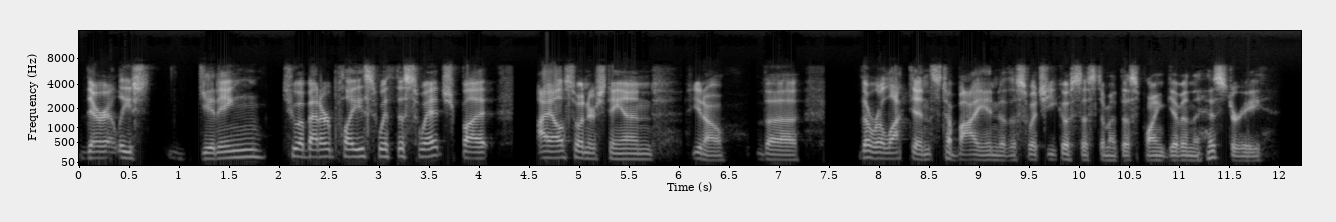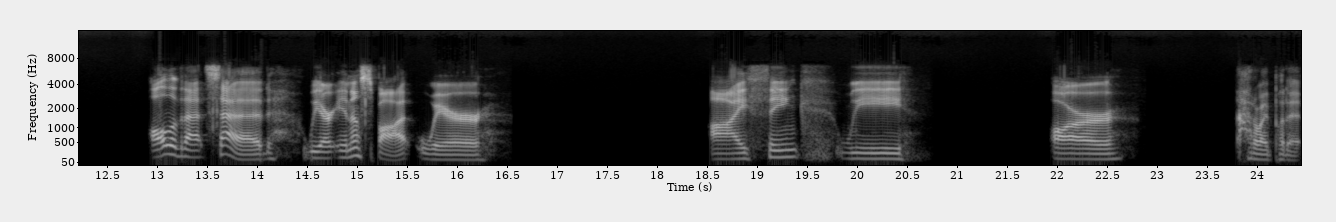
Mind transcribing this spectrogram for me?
they're at least getting to a better place with the Switch, but I also understand, you know, the the reluctance to buy into the Switch ecosystem at this point given the history. All of that said, we are in a spot where I think we are how do I put it?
